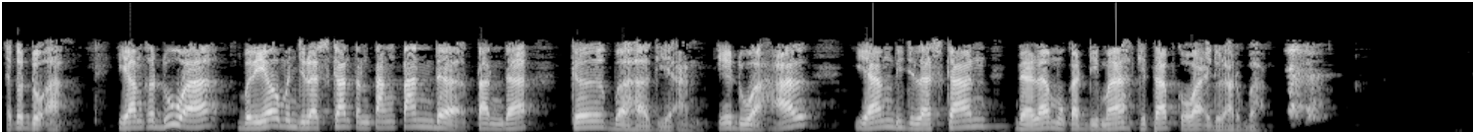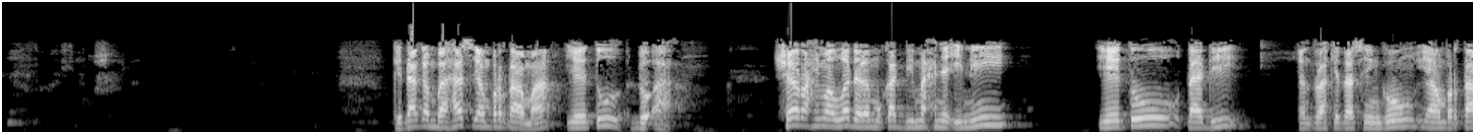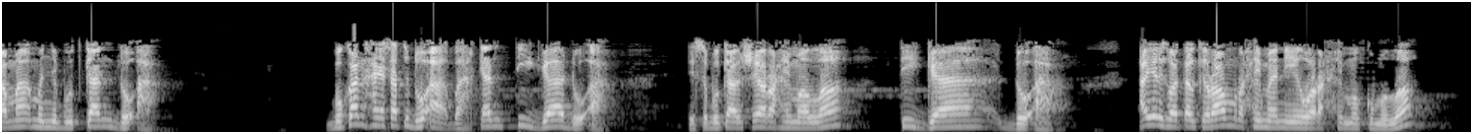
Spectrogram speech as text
Itu doa. Yang kedua, beliau menjelaskan tentang tanda-tanda kebahagiaan. Ini dua hal yang dijelaskan dalam mukaddimah kitab Qawaidul Arba. Kita akan bahas yang pertama yaitu doa. Syekh rahimahullah dalam mukaddimahnya ini yaitu tadi yang telah kita singgung yang pertama menyebutkan doa. Bukan hanya satu doa, bahkan tiga doa. Disebutkan Syekh rahimahullah tiga doa. Ayat ikhwatal kiram rahimani wa rahimakumullah.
